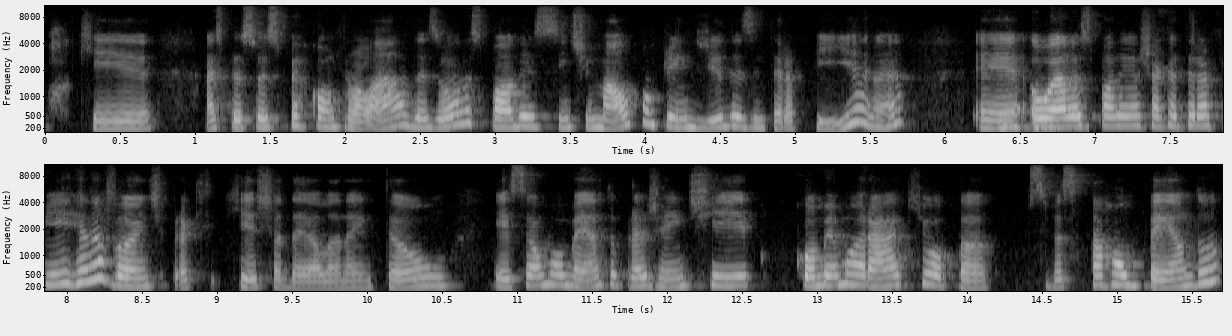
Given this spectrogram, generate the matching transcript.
porque as pessoas supercontroladas, ou elas podem se sentir mal compreendidas em terapia, né? É, uhum. Ou elas podem achar que a terapia é irrelevante para a queixa dela, né? Então, esse é o momento para a gente comemorar que, opa, se você está rompendo,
